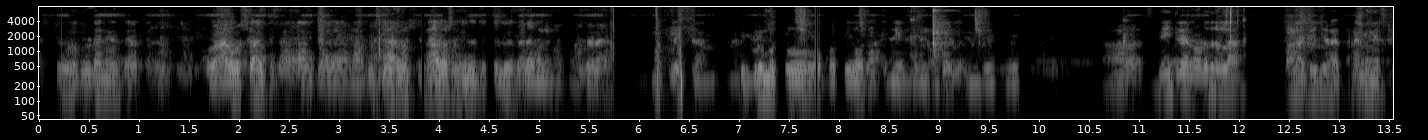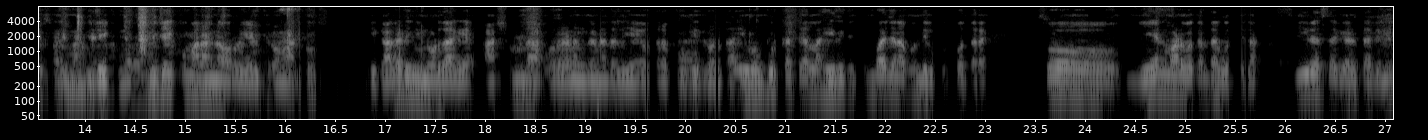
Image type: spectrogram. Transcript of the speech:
ಅಷ್ಟು ದೃಢ ನಿರ್ಧಾರ ತಗೊಳ್ತೀವಿ ಆರು ವರ್ಷ ಆಯ್ತು ಸರ್. ಆರು ವರ್ಷ ಆರು ವರ್ಷದಿಂದ ಜೊತೆಲಿ ಬೇರೆ ಮನೆ ಮಾಡ್ಕೊಂಡಿದ್ದಾರೆ ಮಕ್ಳು ಇಷ್ಟ. ಇಬ್ರು ಮಕ್ಕಳು ಒಬ್ಬ ತೀರೋದ ಇನ್ನು ಇಬ್ರು ನೋಡ್ತಾ ಇದ್ದಾರೆ. ಸ್ನೇಹಿತರೆ ನೋಡಿದ್ರಲ್ಲ? ಬಹಳ ಬೇಜಾರಾಗ್ತಾನೆ ನಿಮ್ಮ ಹೆಸರು ಸಾರಿ ವಿಜಯ್ ಕುಮಾರ್ ವಿಜಯ್ ಕುಮಾರ್ ಅಣ್ಣ ಅವರು ಹೇಳ್ತಿರೋ ಮಾತು ಈಗ ಆಲ್ರೆಡಿ ನೀವು ನೋಡಿದಾಗೆ ಆಶ್ರಮದ ಹೊರಾಂಗಣದಲ್ಲಿ ಯಾವ ತರ ಕೂತಿದ್ರು ಅಂತ ಇವ್ರೊಬ್ಬರ ಕತೆ ಅಲ್ಲ, ಈ ರೀತಿ ತುಂಬಾ ಜನ ಬಂದು ಇಲ್ಲಿ ಕೂತ್ಕೋತಾರೆ ಸೊ ಏನ್ ಮಾಡ್ಬೇಕಂತ ಗೊತ್ತಿಲ್ಲ. ಸೀರಿಯಸ್ ಆಗಿ ಹೇಳ್ತಾ ಇದೀನಿ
